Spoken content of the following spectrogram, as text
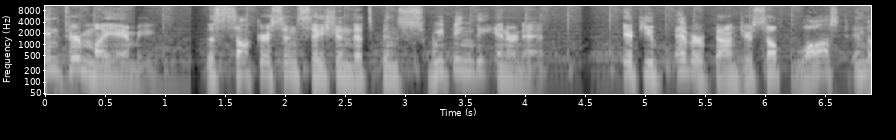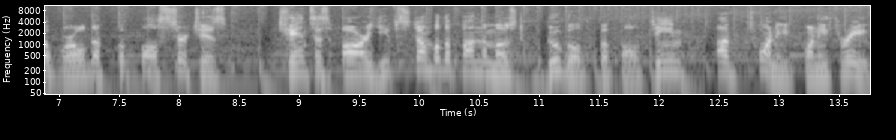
Inter Miami, the soccer sensation that's been sweeping the internet. If you've ever found yourself lost in the world of football searches, chances are you've stumbled upon the most Googled football team of 2023.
